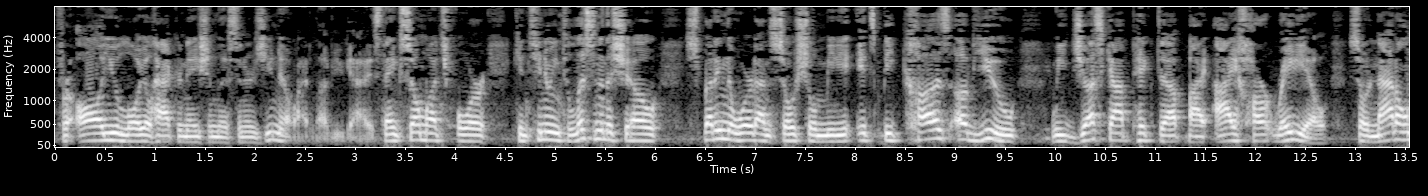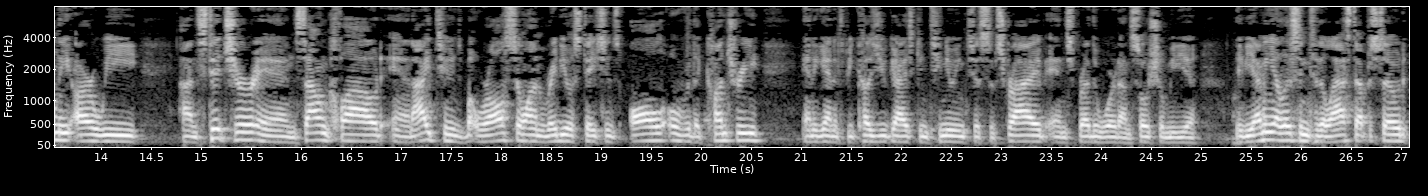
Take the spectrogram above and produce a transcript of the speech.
For all you loyal Hacker Nation listeners, you know I love you guys. Thanks so much for continuing to listen to the show, spreading the word on social media. It's because of you we just got picked up by iHeartRadio. So not only are we on Stitcher and SoundCloud and iTunes, but we're also on radio stations all over the country. And again, it's because you guys continuing to subscribe and spread the word on social media. If you haven't yet listened to the last episode,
